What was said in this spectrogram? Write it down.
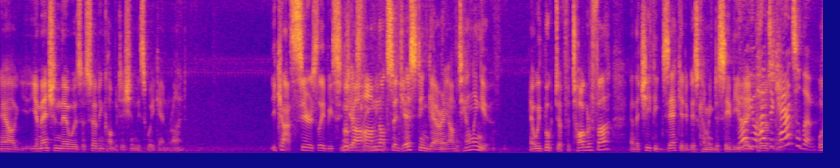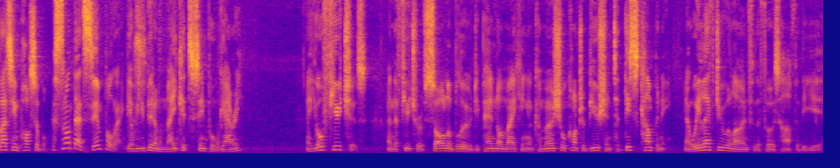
Now, you mentioned there was a surfing competition this weekend, right? You can't seriously be Look, suggesting. I- I'm not suggesting, Gary. I'm telling you. Now, we've booked a photographer, and the chief executive is coming to see the No, event you'll have to cancel them. Well, that's impossible. It's not that simple, Angus. Yeah, well, you better make it simple, Gary. Now, your futures and the future of Solar Blue depend on making a commercial contribution to this company. Now, we left you alone for the first half of the year.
